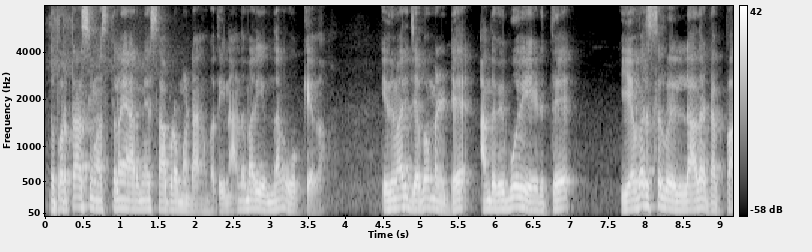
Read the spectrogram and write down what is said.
இந்த புரட்டாசி மாதத்துலாம் யாருமே சாப்பிட மாட்டாங்க பார்த்தீங்கன்னா அந்த மாதிரி இருந்தாலும் ஓகே தான். இது மாதிரி ஜெபம் பண்ணிவிட்டு அந்த விபூதியை எடுத்து எவர் சில்வர் இல்லாத டப்பா.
